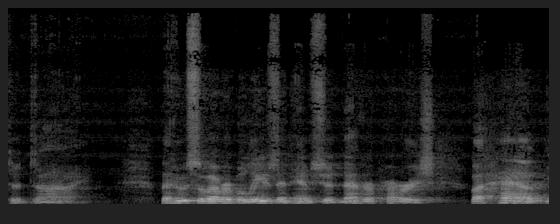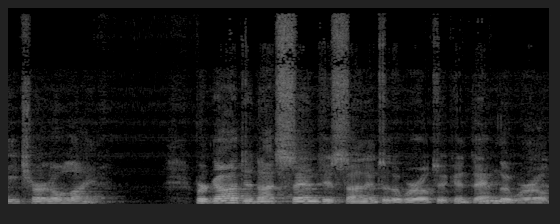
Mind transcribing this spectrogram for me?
to die, that whosoever believes in him should never perish, but have eternal life. For God did not send his Son into the world to condemn the world,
